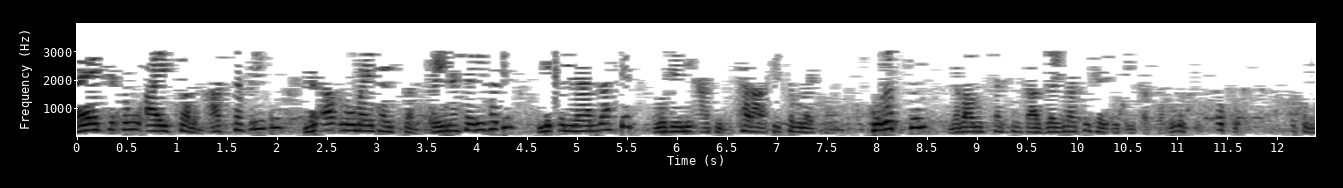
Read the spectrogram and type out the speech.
ላይስሑ አይቻልም። አተፍሪቁ ነጣጥሎ ማየት አይቻልም። በይነ ሸሪፈትን ልቅና ያላት ሴት ወደ ኒአትን ተራ ሴት ተብሎ አይቻልም። ሁለቱም ለባሎቻቸው ታዛዥ ናቸው ሸሪዓ ይጠይቃቸዋል ሁለቱም እኩል እኩል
